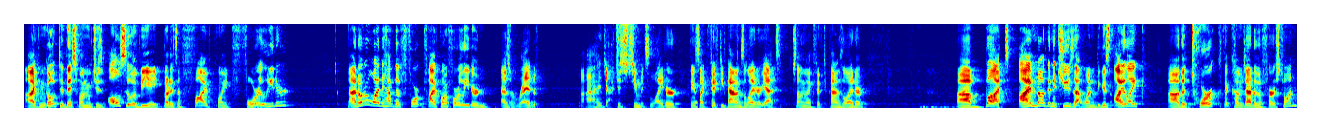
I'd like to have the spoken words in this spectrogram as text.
I can go up to this one, which is also a V8, but it's a 5.4 liter. Now, I don't know why they have the 5.4 liter as red I, I just assume it's lighter. I think it's like 50 pounds lighter. Yeah, it's something like 50 pounds lighter. Uh, but I'm not going to choose that one because I like uh, the torque that comes out of the first one,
